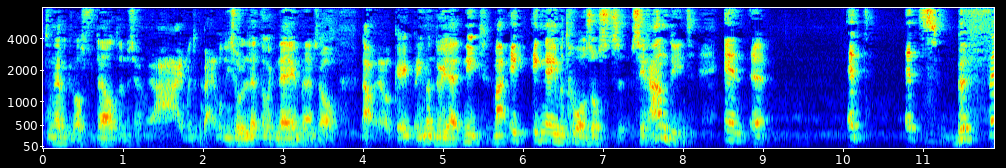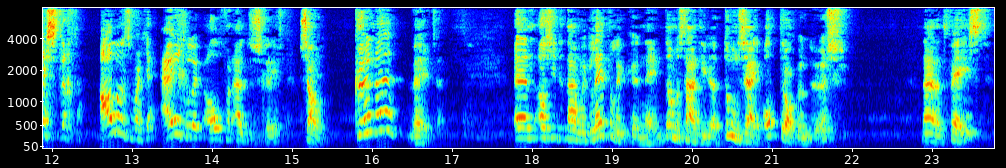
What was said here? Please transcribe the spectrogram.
toen heb ik het wel eens verteld. En dan zeggen we, ja, je moet de Bijbel niet zo letterlijk nemen en zo. Nou, oké, okay, prima, doe jij het niet. Maar ik, ik neem het gewoon zoals het zich aandient. En uh, het, het bevestigt alles wat je eigenlijk al vanuit de schrift zou kunnen weten. En als je het namelijk letterlijk eh, neemt, dan bestaat hier dat toen zij optrokken dus, naar het feest,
